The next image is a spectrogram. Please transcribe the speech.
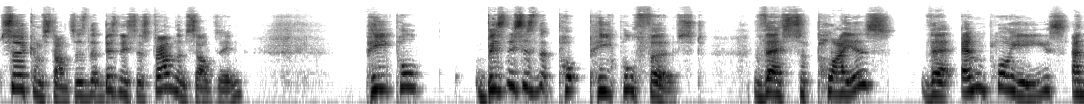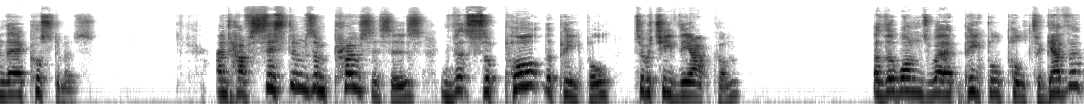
circumstances that businesses found themselves in, people, businesses that put people first, their suppliers, their employees, and their customers, and have systems and processes that support the people to achieve the outcome are the ones where people pull together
